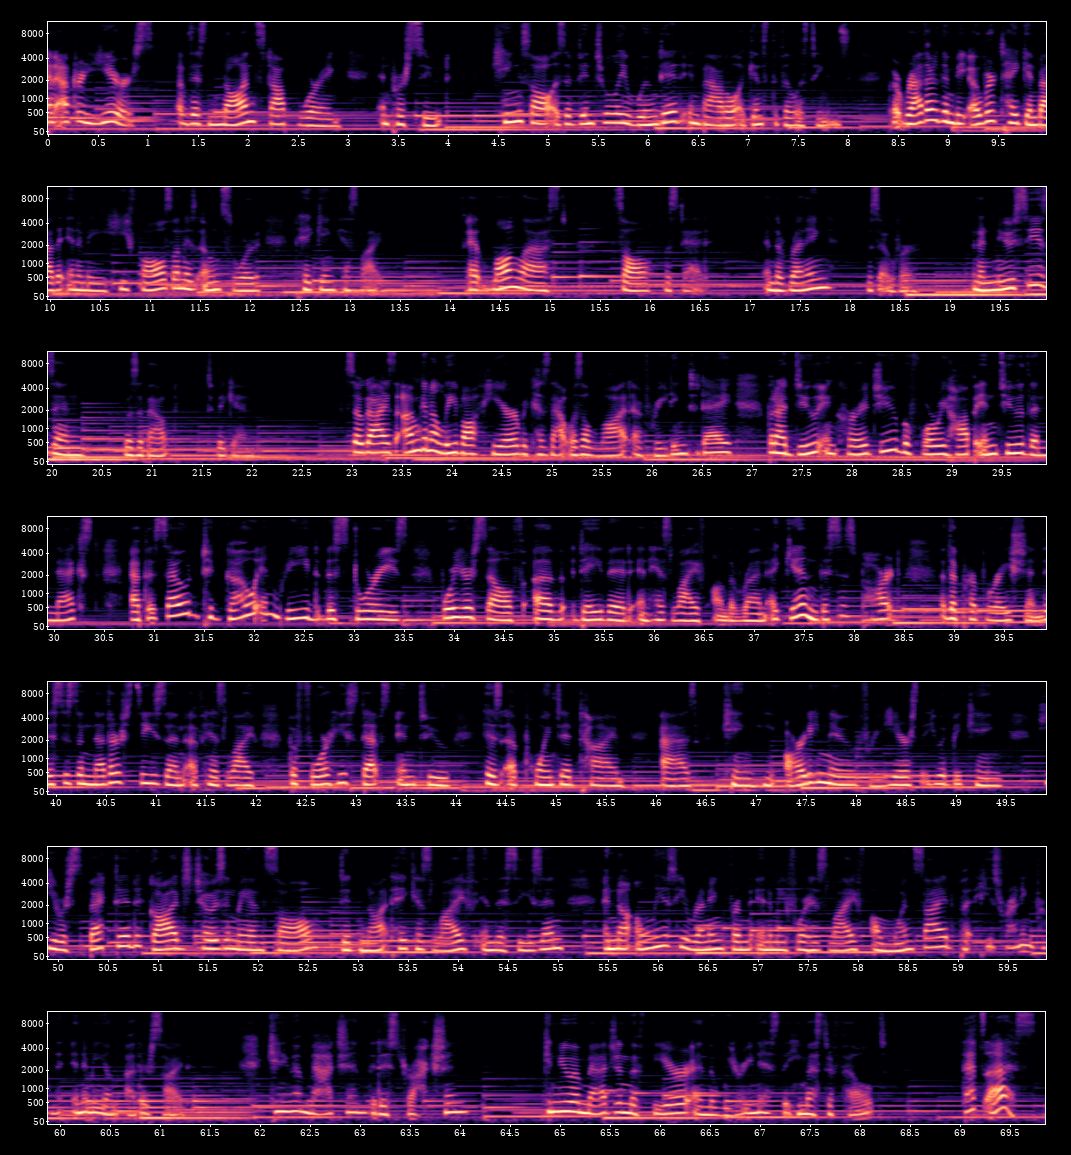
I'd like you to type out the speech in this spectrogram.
And after years of this nonstop warring and pursuit, King Saul is eventually wounded in battle against the Philistines. But rather than be overtaken by the enemy, he falls on his own sword, taking his life. At long last, Saul was dead, and the running was over, and a new season was about to begin. So, guys, I'm going to leave off here because that was a lot of reading today. But I do encourage you before we hop into the next episode to go and read the stories for yourself of David and his life on the run. Again, this is part of the preparation. This is another season of his life before he steps into his appointed time as king. He already knew for years that he would be king. He respected God's chosen man, Saul, did not take his life in this season. And not only is he running from the enemy for his life on one side, but he's running from the enemy on the other side. Can you imagine the distraction? Can you imagine the fear and the weariness that he must have felt? That's us.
